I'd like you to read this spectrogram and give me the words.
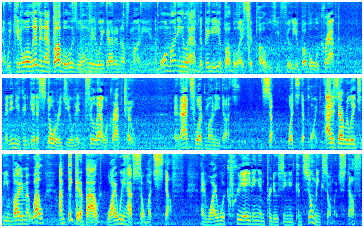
And we can all live in that bubble as long as we got enough money. And the more money you have, the bigger your bubble, I suppose. You fill your bubble with crap. And then you can get a storage unit and fill that with crap too. And that's what money does. So, what's the point? How does that relate to the environment? Well, I'm thinking about why we have so much stuff and why we're creating and producing and consuming so much stuff.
